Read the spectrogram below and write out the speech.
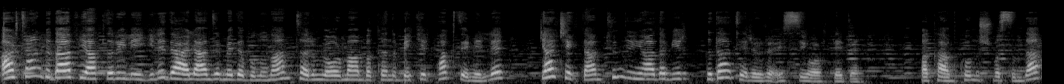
Artan gıda fiyatları ile ilgili değerlendirmede bulunan Tarım ve Orman Bakanı Bekir Pakdemirli, gerçekten tüm dünyada bir gıda terörü esiyor dedi. Bakan konuşmasında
